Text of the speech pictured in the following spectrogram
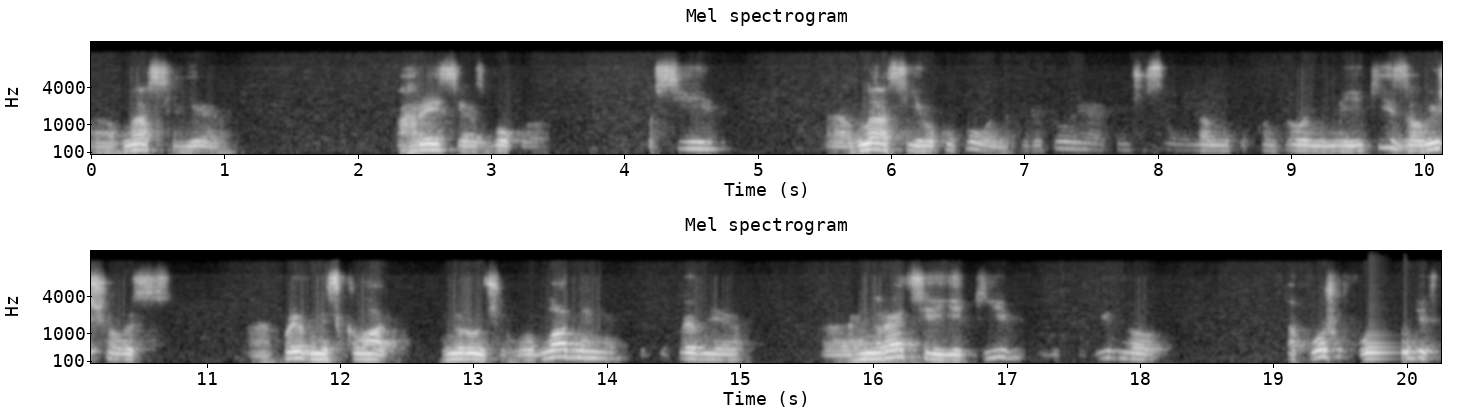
в нас є агресія з боку Росії, в нас є окупована територія, тимчасово нам не підконтрольна, на якій залишилось певний склад генеруючого обладнання, певні генерації, які відповідно також входять в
